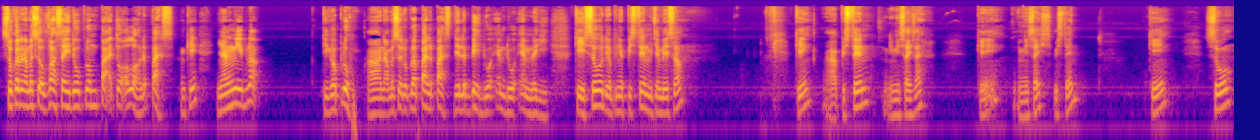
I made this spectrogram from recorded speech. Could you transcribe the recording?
So kalau nak masuk vase saya 24 tu Allah lepas. Okey. Yang ni pula 30. Ha, nak masuk 28 lepas. Dia lebih 2M, 2M lagi. Okay, so dia punya piston macam biasa. Okay, ha, piston. Ini size eh. Okay, ini size piston. Okay, so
